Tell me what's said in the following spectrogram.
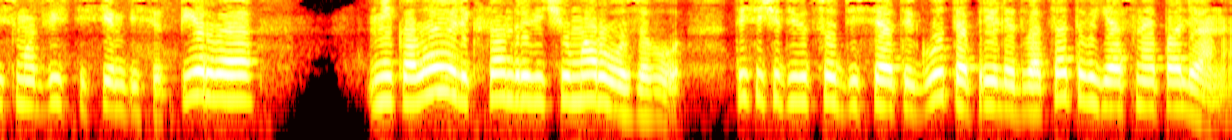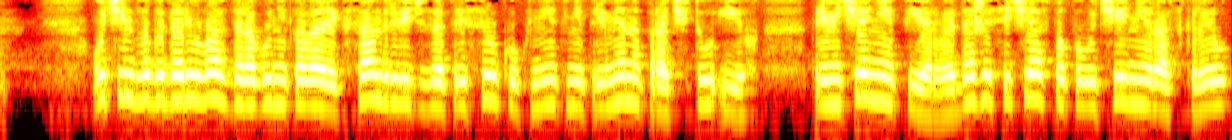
письмо 271 Николаю Александровичу Морозову, 1910 год, апреля 20 Ясная Поляна. Очень благодарю вас, дорогой Николай Александрович, за присылку книг, непременно прочту их. Примечание первое. Даже сейчас по получении раскрыл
